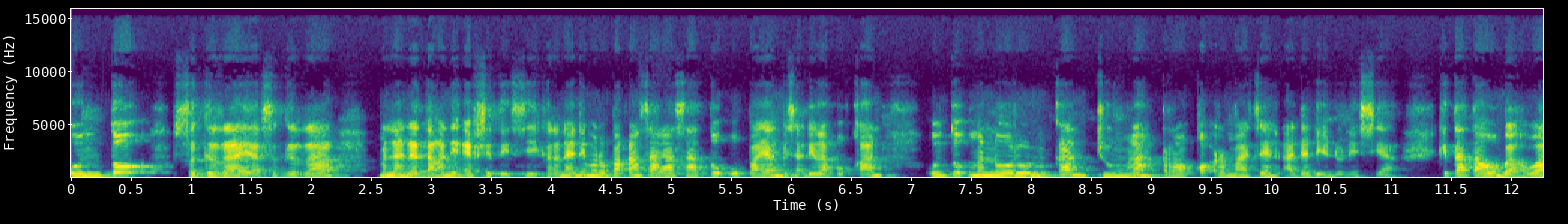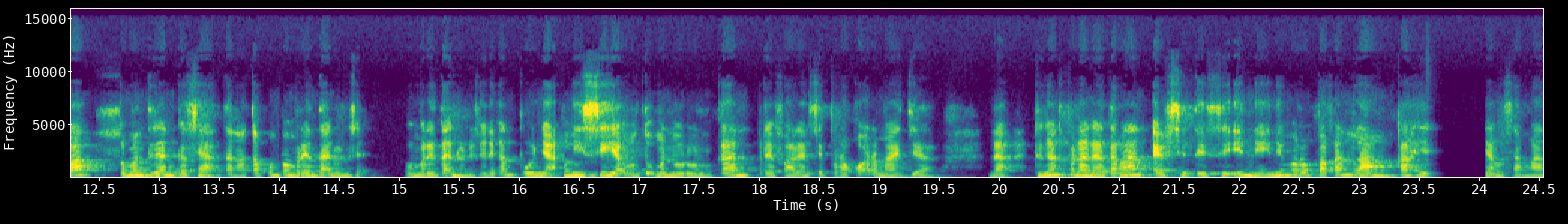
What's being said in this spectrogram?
untuk segera ya, segera menandatangani FCTC karena ini merupakan salah satu upaya yang bisa dilakukan untuk menurunkan jumlah perokok remaja yang ada di Indonesia. Kita tahu bahwa Kementerian Kesehatan ataupun pemerintah Indonesia pemerintah Indonesia ini kan punya misi ya untuk menurunkan prevalensi perokok remaja. Nah, dengan penandatanganan FCTC ini ini merupakan langkah yang sangat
